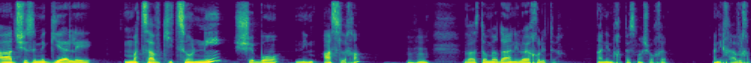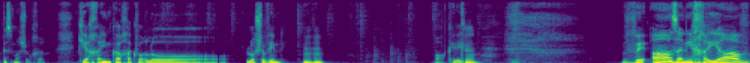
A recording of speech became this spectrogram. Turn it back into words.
עד שזה מגיע למצב קיצוני, שבו נמאס לך, mm-hmm. ואז אתה אומר, די, אני לא יכול יותר, אני מחפש משהו אחר. אני חייב לחפש משהו אחר, כי החיים ככה כבר לא, לא שווים לי. Mm-hmm. אוקיי? כן. ואז אני חייב,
